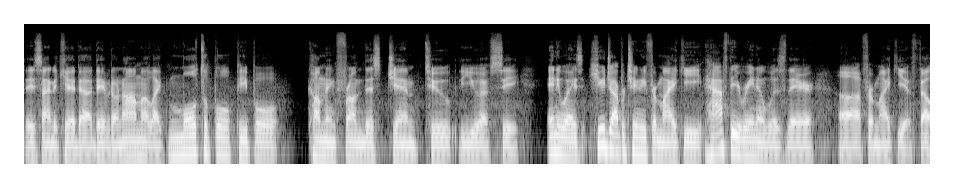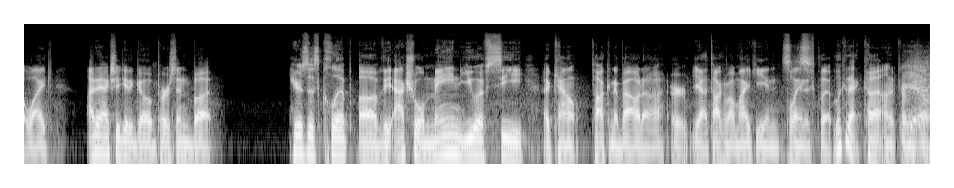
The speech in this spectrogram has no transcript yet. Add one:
They signed a kid, uh, David Onama. Like multiple people coming from this gym to the UFC. Anyways, huge opportunity for Mikey. Half the arena was there uh, for Mikey. It felt like I didn't actually get to go in person, but here's this clip of the actual main UFC account talking about, uh, or yeah, talking about Mikey and playing this clip. Look at that cut on it from Yeah.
